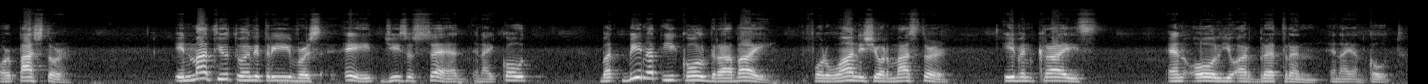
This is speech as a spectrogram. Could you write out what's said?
or pastor. In Matthew 23 verse 8, Jesus said, and I quote, But be not ye called Rabbi, for one is your master, even Christ, and all you are brethren, and I unquote.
